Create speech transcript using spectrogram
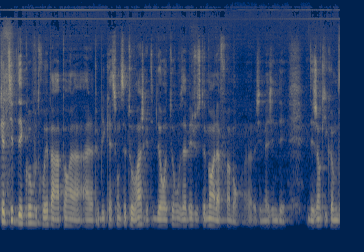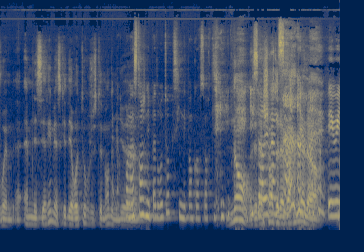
quel type d'écho vous trouvez par rapport à, la publication de cet ouvrage? Quel type de retour vous avez justement à la fois, bon, euh, j'imagine des, des, gens qui, comme vous, aiment, les séries, mais est-ce qu'il y a des retours justement de milieu Pour l'instant, je n'ai pas de retour parce qu'il n'est pas encore sorti. Non, j'ai la chance de l'avoir lu alors. Et oui,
